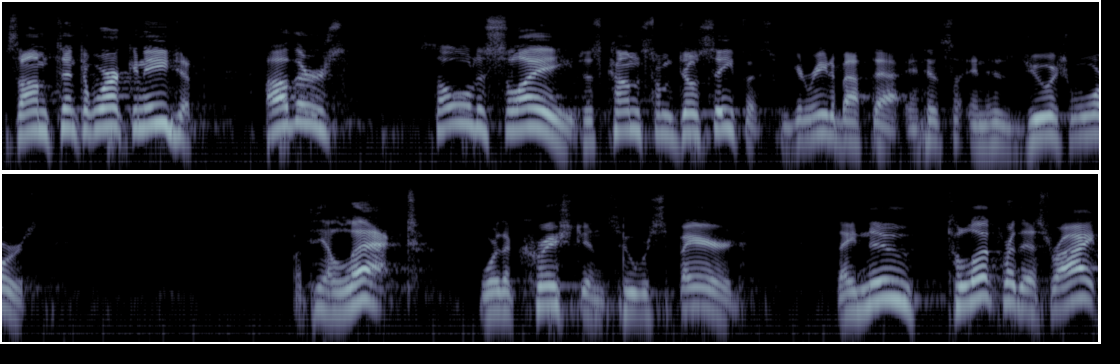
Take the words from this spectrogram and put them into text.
Some sent to work in Egypt. Others sold as slaves. This comes from Josephus. We can read about that in his, in his Jewish wars. But the elect were the Christians who were spared. They knew to look for this, right?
